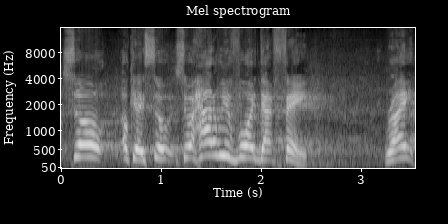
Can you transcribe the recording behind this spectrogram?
So, okay, so, so how do we avoid that fate, right?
